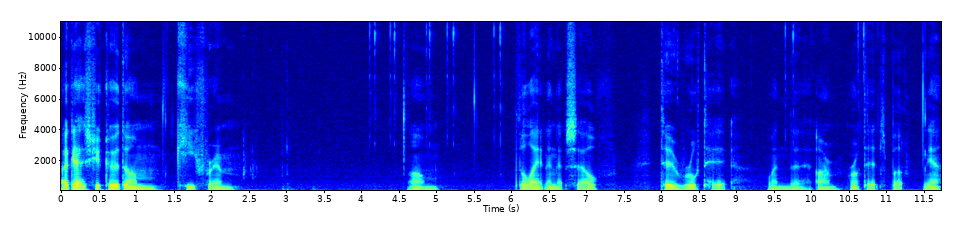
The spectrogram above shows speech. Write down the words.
I guess you could, um, keyframe, um, the lightning itself to rotate when the arm rotates, but yeah.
